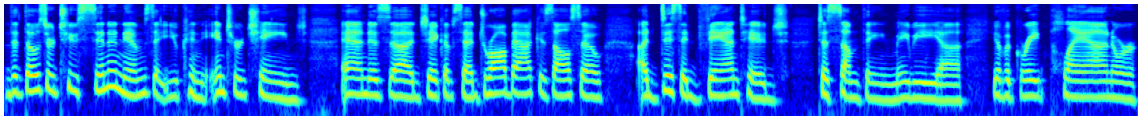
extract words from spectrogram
that those are two synonyms that you can interchange. And as uh, Jacob said, drawback is also a disadvantage to something. Maybe uh, you have a great plan or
